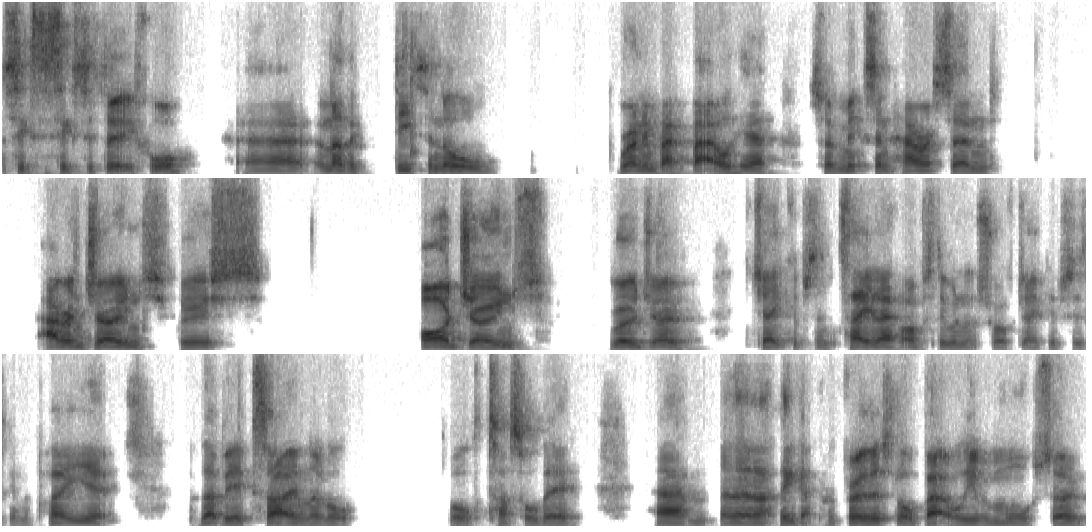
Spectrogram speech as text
66 to 34. Uh, another decent little running back battle here. So Mixon, Harris, and Aaron Jones versus R. Jones, Rojo, Jacobs, and Taylor. Obviously, we're not sure if Jacobs is going to play yet, but that'd be exciting little little tussle there. Um, and then I think I prefer this little battle even more. So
